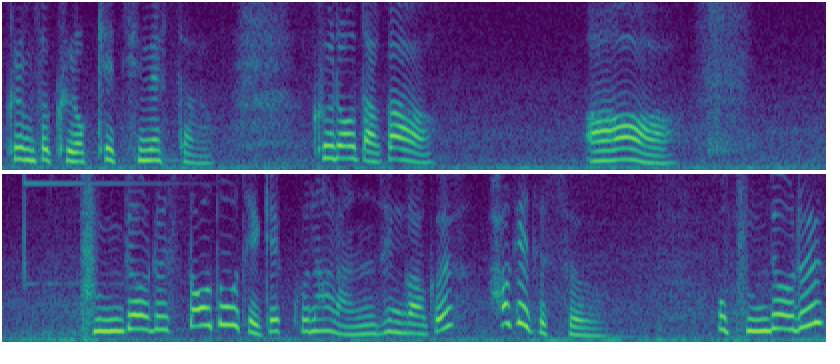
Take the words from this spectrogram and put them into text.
그러면서 그렇게 지냈어요. 그러다가 아 분별을 써도 되겠구나라는 생각을 하게 됐어요. 어, 분별을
